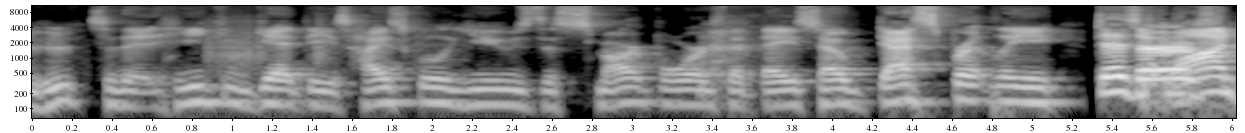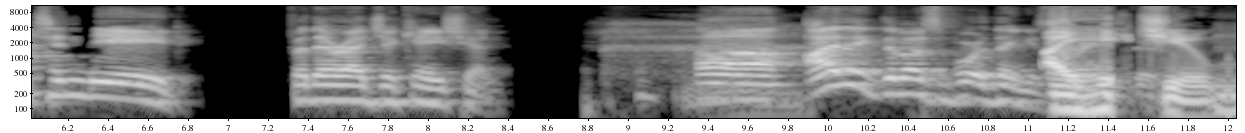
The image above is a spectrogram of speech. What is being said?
Mhm. so that he can get these high school use the smart boards that they so desperately Deserve. want and need for their education. Uh, I think the most important thing is I hate food. you.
